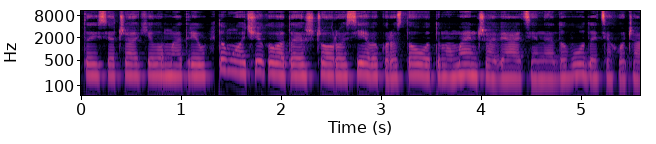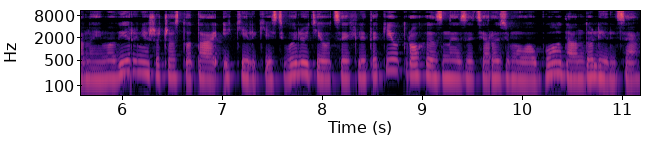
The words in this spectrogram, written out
тисяч кілометрів. Тому очікувати, що Росія використовуватиме менше авіації, не доводиться, хоча найімовірніше частота і кількість вильотів цих літаків трохи знизиться. Розумував Богдан Долінце.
